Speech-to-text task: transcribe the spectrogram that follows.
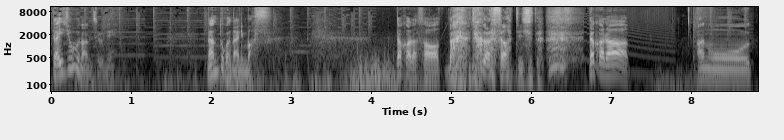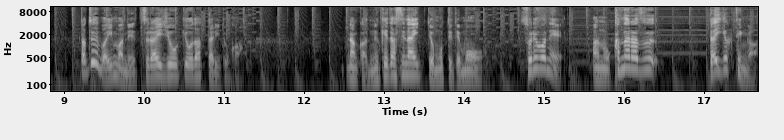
大丈夫なんですよね。なんとかなります。だからさ だからさって言ってた。だからあのー、例えば今ね辛い状況だったりとかなんか抜け出せないって思っててもそれはねあの必ず大逆転が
